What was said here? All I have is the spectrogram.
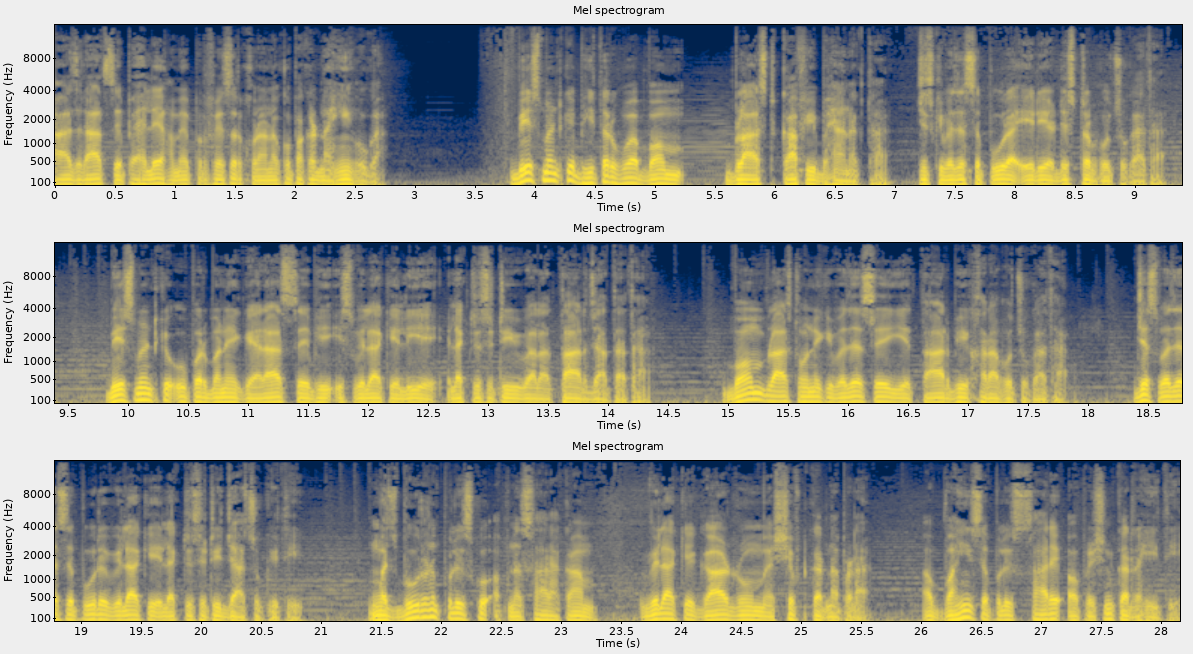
आज रात से पहले हमें प्रोफेसर खुराना को पकड़ना ही होगा। बेसमेंट के भीतर हुआ बॉम्ब ब्लास्ट काफ़ी भयानक था, जिसकी वजह से पूरा एरिया डिस्टर्ब हो चुका था। बेसमेंट के ऊपर बने गैराज से भी इस विला के लिए इलेक्ट्रिसिटी वाला तार जाता था। बॉम्ब ब्लास्ट होने की वजह से ये तार भी खराब हो चुका था। जिस वजह से पूरे विला की इलेक्ट्रिसिटी जा चुकी थी। मजबूरन पुलिस को अपना सारा काम विला के गार्ड रूम में शिफ्ट करना पड़ा। अब वहीं से पुलिस सारे ऑपरेशन कर रही थी।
